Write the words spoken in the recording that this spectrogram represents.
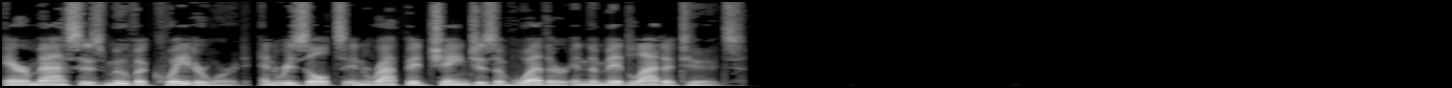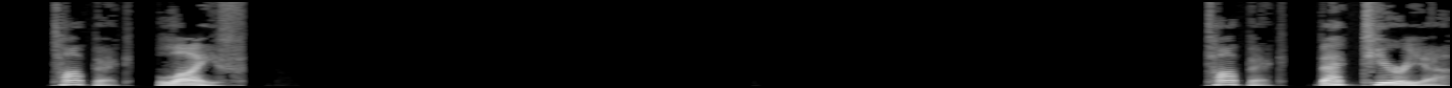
air masses move equatorward, and results in rapid changes of weather in the mid-latitudes. Topic: Life. Topic: Bacteria.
